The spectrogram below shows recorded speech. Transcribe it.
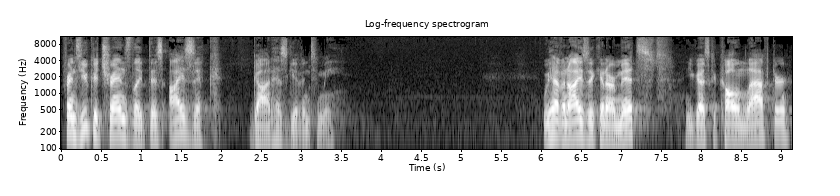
Friends, you could translate this Isaac, God has given to me. We have an Isaac in our midst. You guys could call him laughter.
